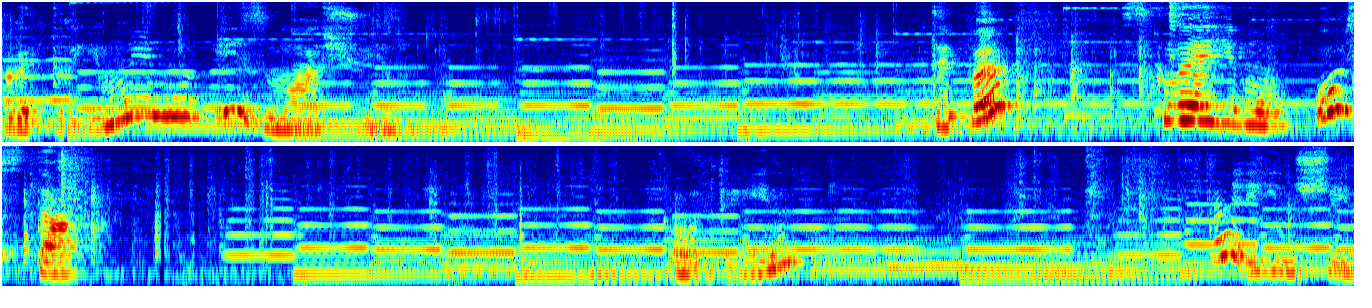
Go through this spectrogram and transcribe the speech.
Притримуємо і змащуємо. Тепер склеїмо ось так. Один та інший.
